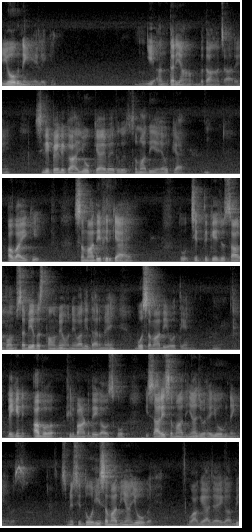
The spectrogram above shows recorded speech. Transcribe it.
योग नहीं है लेकिन। ये अंतर यहाँ बताना चाह रहे हैं। इसलिए पहले कहा, योग क्या है भाई? तो समाधि है और क्या है? अब आएगी, समाधि फिर क्या है? तो चित्त के जो सार्वभौम सभी अवस्थाओं में होने वाले धर्म हैं, वो समाधि होते हैं। लेकिन अब फिर बांट देगा उसको कि सारी समाधियाँ जो है योग नहीं है बस। इसमें से दो ही समाधियाँ योग है। वो आगे आ जाएगा अभी।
